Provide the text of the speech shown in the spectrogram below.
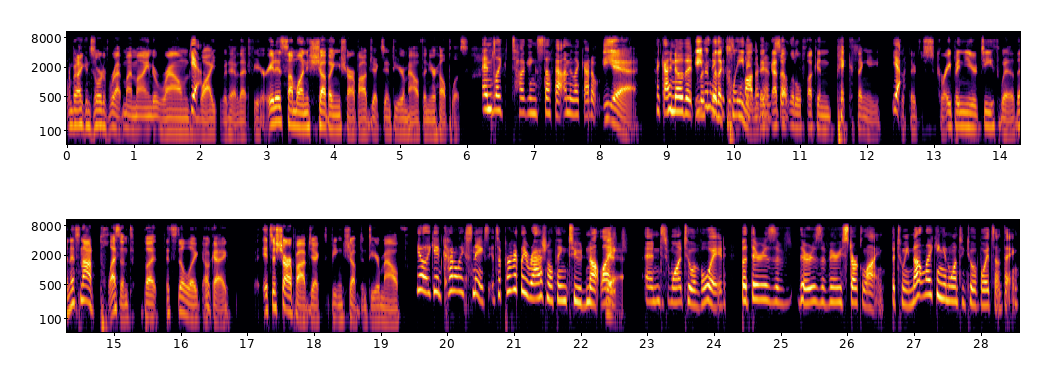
but I can sort of wrap my mind around Yeah. why you would have that fear. It is someone shoving sharp objects into your mouth and you're helpless. And like tugging stuff out. I mean, like, I don't, Yeah. Like, I know that Even with a to this will cleaning, they've him, got so- that little fucking pick thingy Yeah. that they're just scraping your teeth with. And it's not pleasant, but it's still like, okay, it's a sharp object being shoved into your mouth. Yeah, again, kind of like snakes. It's a perfectly rational thing to not like Yeah. and want to avoid, but there is a there is a very stark line between not liking and wanting to avoid something,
